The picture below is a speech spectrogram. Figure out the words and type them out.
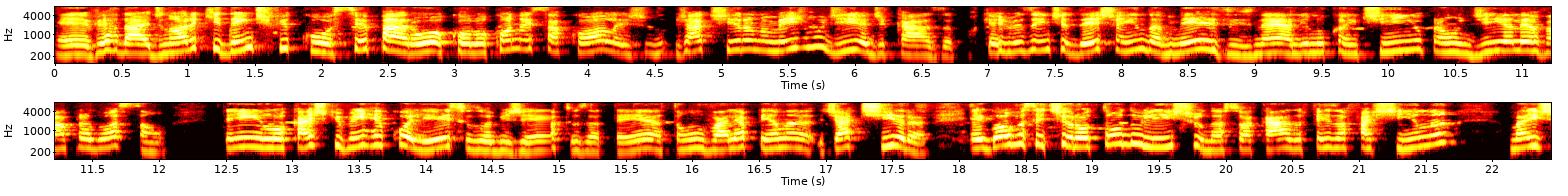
É verdade. Na hora que identificou, separou, colocou nas sacolas, já tira no mesmo dia de casa, porque às vezes a gente deixa ainda meses, né, ali no cantinho para um dia levar para doação. Tem locais que vêm recolher esses objetos até, então vale a pena, já tira. É igual você tirou todo o lixo da sua casa, fez a faxina mas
